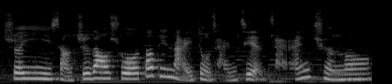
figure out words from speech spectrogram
所以想知道说到底哪一种产检才安全呢？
